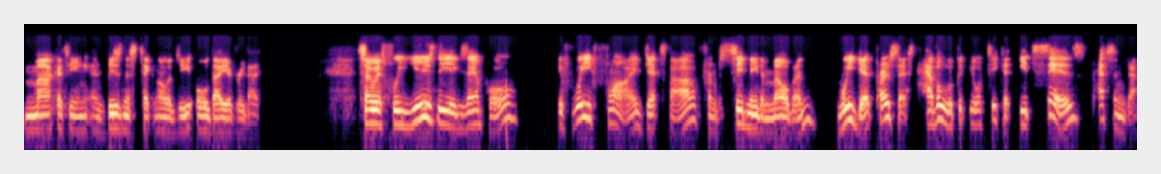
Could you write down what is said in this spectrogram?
marketing and business technology all day, every day. So if we use the example, if we fly Jetstar from Sydney to Melbourne, we get processed. Have a look at your ticket. It says passenger.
